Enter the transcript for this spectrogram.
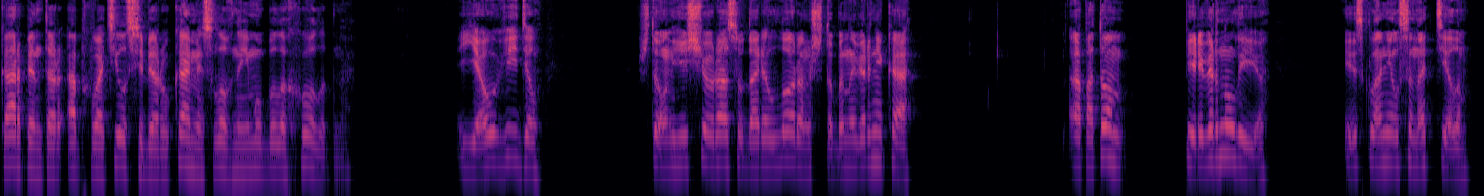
Карпентер обхватил себя руками, словно ему было холодно. «Я увидел...» что он еще раз ударил Лорен, чтобы наверняка. А потом перевернул ее и склонился над телом.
